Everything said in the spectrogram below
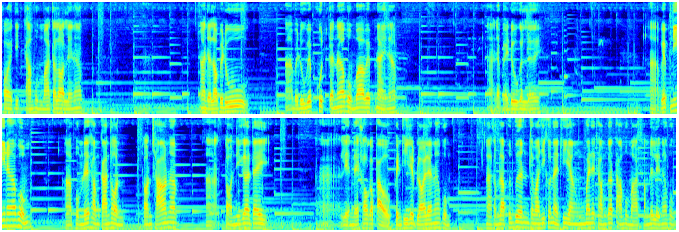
คอยติดตามผมมาตลอดเลยนะครับ อ่าเดี๋ยวเราไปดูอ่าไปดูเว็บขุดกันนะครับผมว่าเว็บไหนนะครับอ่าเดี๋ยวไปดูกันเลยอ่าเว็บนี้นะครับผมอ่าผมได้ทำการถอนตอนเช้านะครับอ่าตอนนี้ก็ได้อ่าเหรียญได้เข้ากระเป๋าเป็นที่เรียบร้อยแล้วนะครับผมอ่าสำหรับเพื่อนๆสมาชิกคนไหนที่ยังไม่ได้ทำก็ตามผมมาทำได้เลยนะครับผม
